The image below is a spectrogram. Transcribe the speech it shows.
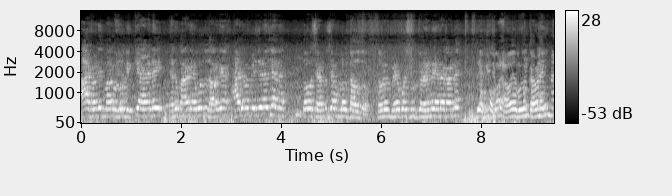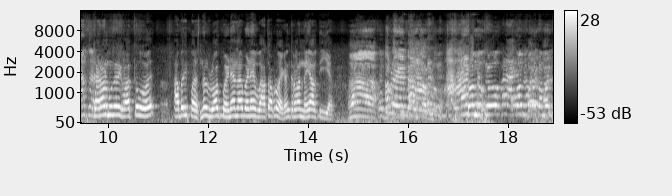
આ- અઠવાડિયે મારો બ્લોગ એક આવ્યા નહીં. એનું કારણ એવું હતું ધારો કે આજે અમે બે જણા છે ને તો સેમ ટુ સેમ બ્લોગ થતો હતો. તો મેં- મેં કોઈ શૂટ કર્યો નહીં એના કારણે. હવે બધું કારણ. કારણ હું તને એક વાત કહું હોય આ બધી પર્સનલ બ્લોગ બન્યા ના બને વાતો આપણે હેકન કરવા નહીં આવતી યાર. આપણે તો મિત્રો તો મિત્રો તમને.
